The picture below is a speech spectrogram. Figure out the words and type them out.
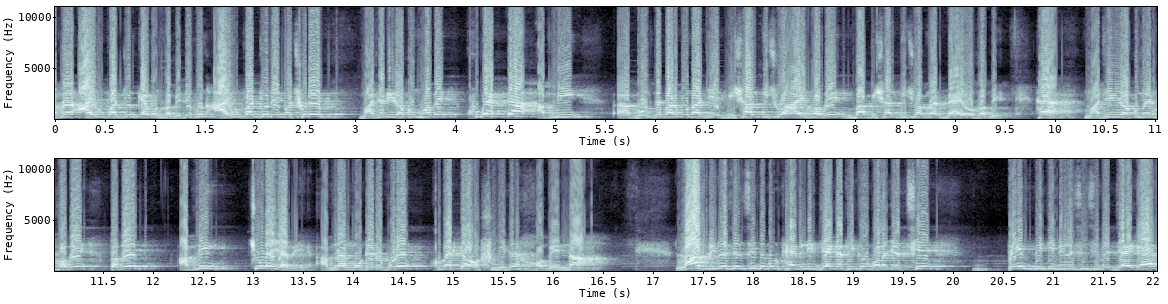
আপনার আয় উপার্জন কেমন হবে? দেখুন, আয় উপার্জন এবছরে মাঝারি রকম হবে। খুব একটা আপনি বলতে পারব না যে বিশাল কিছু আয় হবে বা বিশাল কিছু আপনার ব্যয়ও হবে। হ্যাঁ মাঝারি রকমের হবে, তবে আপনি চলে যাবে। আপনার মোটের ওপরে খুব একটা অসুবিধা হবে না। লাভ রিলেশনশিপ এবং ফ্যামিলির জায়গা থেকেও বলা যাচ্ছে, প্রেম প্রীতি রিলেশনশিপের জায়গায়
